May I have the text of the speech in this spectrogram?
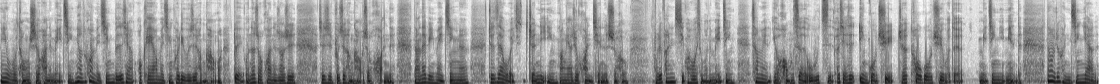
因为我同时换的美金。你要说换美金，不是现在 OK 啊？美金汇率不是很好吗？对，我那时候换的时候是，就是不是很好的时候换的。然后那笔美金呢，就是在我整理英镑要去换钱的时候。我就发现奇怪，为什么我的美金上面有红色的污渍，而且是印过去，就是透过去我的美金里面的。那我就很惊讶的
